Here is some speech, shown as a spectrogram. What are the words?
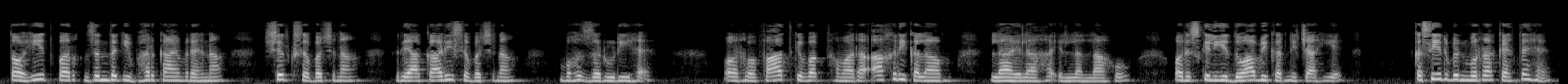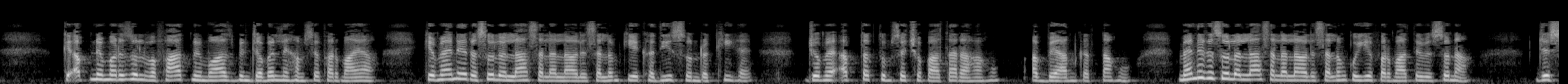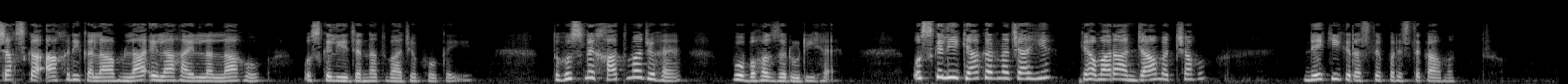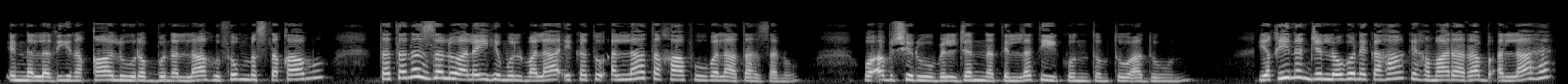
توحید پر زندگی بھر قائم رہنا، شرک سے بچنا ریا کاری سے بچنا بہت ضروری ہے۔ اور وفات کے وقت ہمارا آخری کلام لا الہ الا اللہ ہو۔ اور اس کے لیے دعا بھی کرنی چاہیے۔ کثیر بن مرہ کہتے ہیں کہ اپنے مرض الوفات میں معاذ بن جبل نے ہم سے فرمایا کہ میں نے رسول اللہ صلی اللہ علیہ وسلم کی ایک حدیث سن رکھی ہے جو میں اب تک تم سے چھپاتا رہا ہوں، اب بیان کرتا ہوں۔ میں نے رسول اللہ صلی اللہ علیہ وسلم کو یہ فرماتے ہوئے سنا، جس شخص کا آخری کلام لا الہ الا اللہ ہو، اس کے لیے جنت واجب ہو گئی۔ تو حسن خاتمہ جو ہے، وہ بہت ضروری ہے۔ اس کے لیے کیا کرنا چاہیے کہ ہمارا انجام اچھا ہو؟ نیکی کے رستے پر استقامت۔ ان الدین قالو رب اللہ ثم استقام تتنزل علیہم الملائکۃ اللہ تخاف ولا تحزنوا وابشروا بالجنۃ التي کنتم توعدون۔ یقیناً جن لوگوں نے کہا کہ ہمارا رب اللہ ہے،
